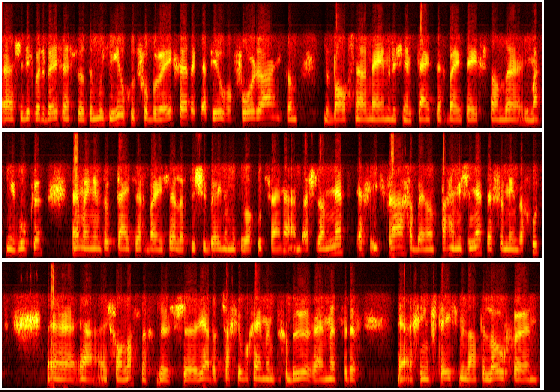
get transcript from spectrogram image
uh, als je dicht bij de baseline speelt, dan moet je heel goed voor bewegen. Daar heb je heel veel voordeel. Je kan de bal snel nemen, dus je neemt tijd weg bij je tegenstander. Je maakt niet hoeken. Hè, maar je neemt ook tijd weg bij jezelf. Dus je benen moeten wel goed zijn. Nou, en als je dan net even iets trager bent, dan time je ze net even minder goed. Uh, ja, is gewoon lastig. Dus uh, ja, dat zag je op een gegeven moment gebeuren. En Medvedev ja, ging steeds meer laten lopen. En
